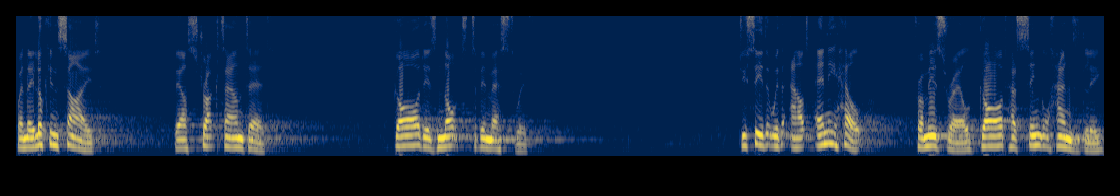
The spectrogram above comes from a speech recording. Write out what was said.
When they look inside, they are struck down dead. God is not to be messed with. Do you see that without any help from Israel, God has single handedly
